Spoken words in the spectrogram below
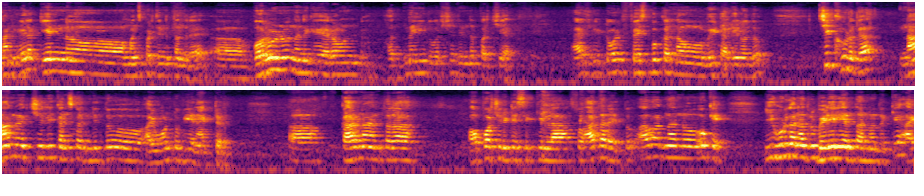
ನಾನು ಹೇಳಕ್ಕೆ ಏನು ಮನಸ್ಸು ಪಡ್ತೀನಿ ಅಂತಂದರೆ ವರುಣ್ ನನಗೆ ಅರೌಂಡ್ ಹದಿನೈದು ವರ್ಷದಿಂದ ಪರಿಚಯ. ಆ್ಯಸ್ ಹಿ ಟೋಲ್ಡ್ ಫೇಸ್ಬುಕ್ಕಲ್ಲಿ ನಾವು ಮೀಟ್ ಆಗಿರೋದು. ಚಿಕ್ಕ ಹುಡುಗ, ನಾನು ಆ್ಯಕ್ಚುಲಿ ಕನ್ಸ್ಕೊಂಡಿದ್ದು I want to be an actor ಕಾರಣಾಂತರ ಆಪರ್ಚುನಿಟಿ ಸಿಕ್ಕಿಲ್ಲ. ಸೊ ಆ ಥರ ಇತ್ತು. ಆವಾಗ ನಾನು ಓಕೆ ಈ ಹುಡುಗನಾದರೂ ಬೆಳೀಲಿ ಅಂತ ಅನ್ನೋದಕ್ಕೆ I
